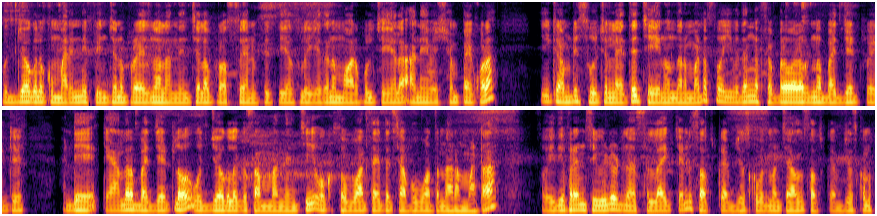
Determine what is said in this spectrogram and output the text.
ఉద్యోగులకు మరిన్ని పింఛను ప్రయోజనాలు అందించేలా ప్రస్తుతం ఎన్పిసిఎస్లో ఏదైనా మార్పులు చేయాలా అనే విషయంపై కూడా ఈ కమిటీ సూచనలు అయితే చేయనుందనమాట సో ఈ విధంగా ఫిబ్రవరి ఒకటిన బడ్జెట్ పెట్టి అంటే కేంద్ర బడ్జెట్లో ఉద్యోగులకు సంబంధించి ఒక శుభవార్త అయితే చెప్పబోతున్నారన్నమాట. సో ఇది ఫ్రెండ్స్ ఈ వీడియో నచ్చితే లైక్ చేయండి సబ్స్క్రైబ్ చేసుకోవద్దు మన ఛానల్ సబ్స్క్రైబ్ చేసుకొని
